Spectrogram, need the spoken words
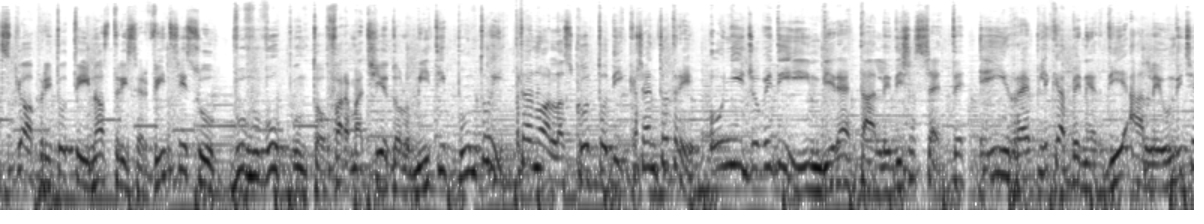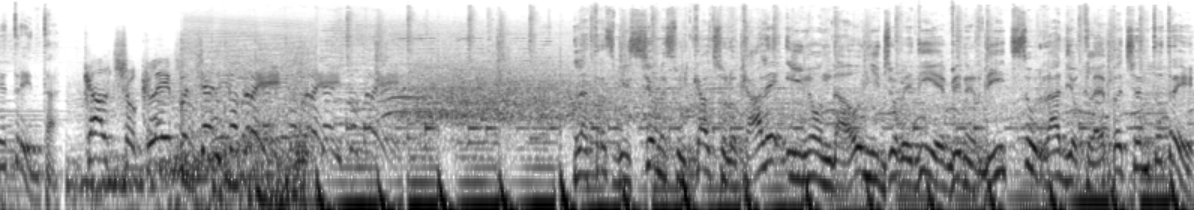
Scopri tutti i nostri servizi su www.farmaciedolomiti.it. Danno all'ascolto di 103 ogni giovedì in diretta alle 17 e in replica venerdì alle 11.30. Calcio Club 103. La trasmissione sul calcio locale in onda ogni giovedì e venerdì su Radio Club 103.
